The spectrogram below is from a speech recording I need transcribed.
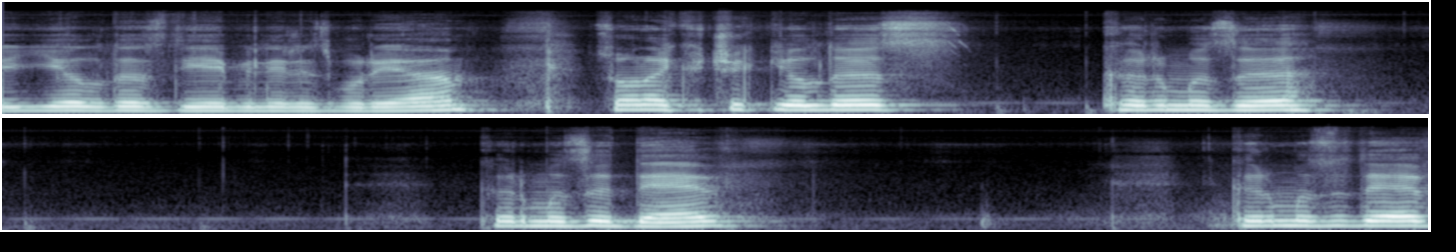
yıldız diyebiliriz buraya. Sonra küçük yıldız kırmızı Kırmızı dev. Kırmızı dev.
